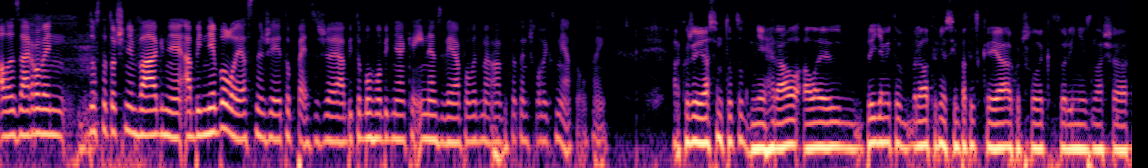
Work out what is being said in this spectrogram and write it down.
ale zároveň dostatočne vágne, aby nebolo jasné, že je to pes, že aby to mohlo byť nejaké iné zvie, povedzme, aby sa ten človek zmiatol, hej. Akože ja som toto nehral, ale príde mi to relatívne sympatické ja ako človek, ktorý neznáša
